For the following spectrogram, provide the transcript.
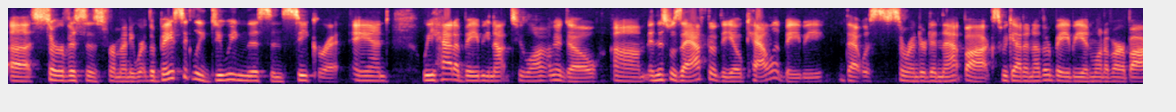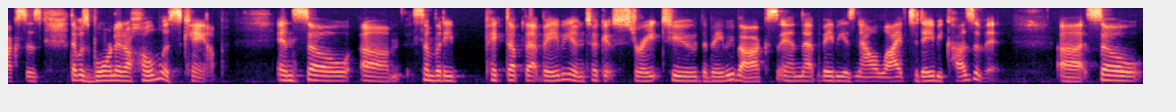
uh, services from anywhere. They're basically doing this in secret. And we had a baby not too long ago, um, and this was after the Ocala baby that was surrendered in that box. We got another baby in one of our boxes that was born at a homeless camp. And so um, somebody picked up that baby and took it straight to the baby box, and that baby is now alive today because of it. Uh, so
